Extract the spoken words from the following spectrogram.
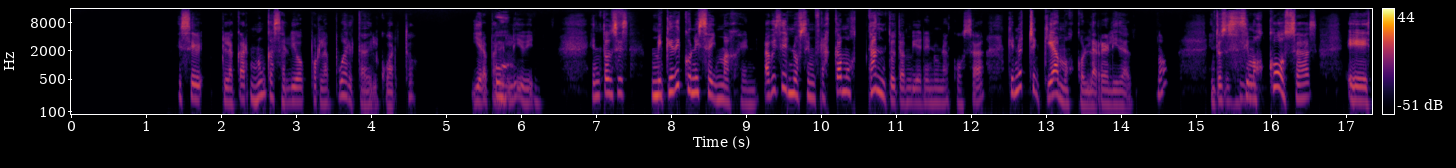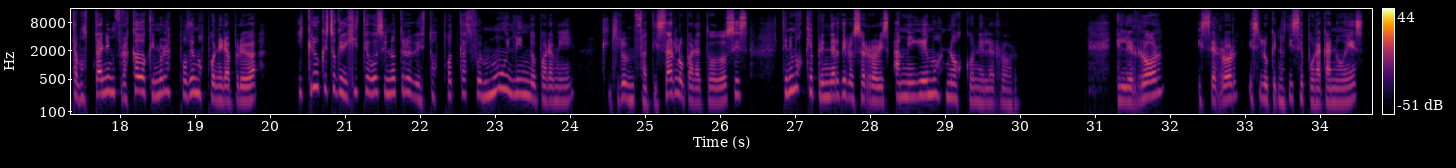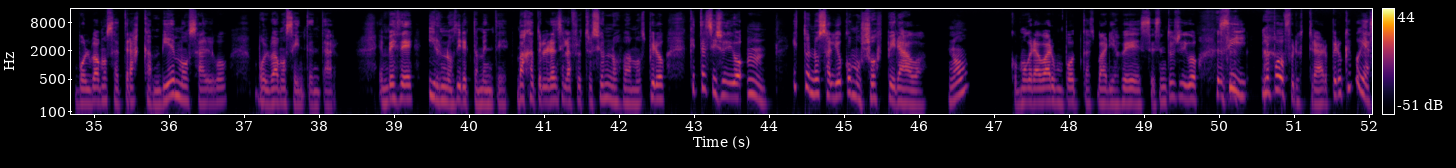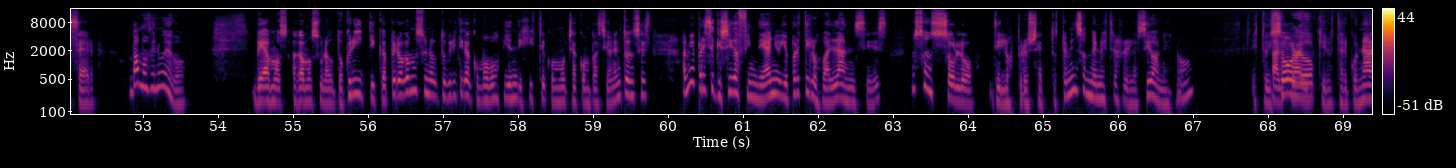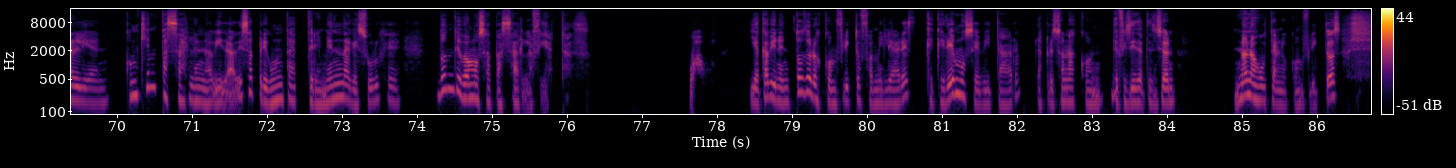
Ese placar nunca salió por la puerta del cuarto y era para el living. Entonces, me quedé con esa imagen. A veces nos enfrascamos tanto también en una cosa que no chequeamos con la realidad, ¿no? Entonces hacemos cosas, eh, estamos tan enfrascados que no las podemos poner a prueba. Y creo que esto que dijiste vos en otro de estos podcasts fue muy lindo para mí, que quiero enfatizarlo para todos, es tenemos que aprender de los errores, amiguémonos con el error. El error ese error es lo que nos dice por acá no es, volvamos atrás, cambiemos algo, volvamos a intentar. En vez de irnos directamente, baja tolerancia a la frustración, nos vamos. Pero, ¿qué tal si yo digo, mm, esto no salió como yo esperaba, ¿no? Como grabar un podcast varias veces. Entonces yo digo, sí, me puedo frustrar, pero ¿qué voy a hacer? Vamos de nuevo veamos, hagamos una autocrítica, pero hagamos una autocrítica, como vos bien dijiste, con mucha compasión. Entonces, a mí me parece que llega fin de año y aparte los balances no son solo de los proyectos, también son de nuestras relaciones, ¿no? Estoy solo, quiero estar con alguien. ¿Con quién pasás la Navidad? Esa pregunta tremenda que surge, ¿dónde vamos a pasar las fiestas? ¡Wow! Y acá vienen todos los conflictos familiares que queremos evitar, las personas con déficit de atención no nos gustan los conflictos,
